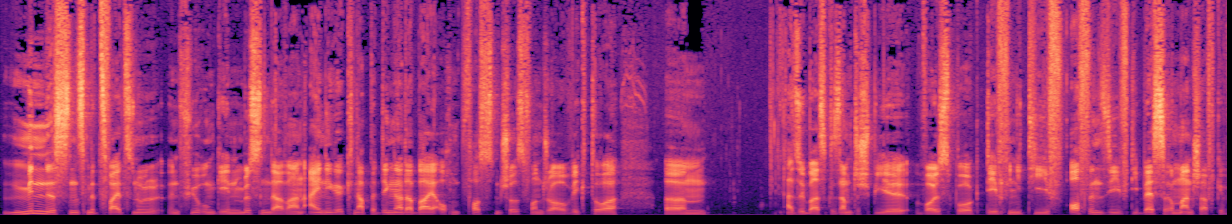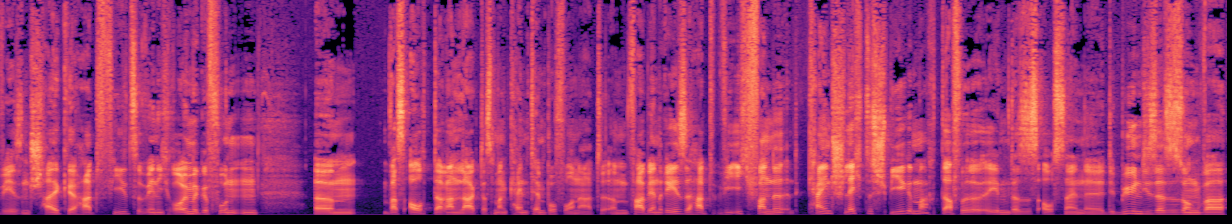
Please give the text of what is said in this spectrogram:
mindestens mit 2 zu 0 in Führung gehen müssen. Da waren einige knappe Dinger dabei, auch ein Pfostenschuss von Joao Victor. Ähm, also über das gesamte Spiel Wolfsburg definitiv offensiv die bessere Mannschaft gewesen. Schalke hat viel zu wenig Räume gefunden. Ähm, was auch daran lag, dass man kein Tempo vorne hatte. Ähm, Fabian Reese hat, wie ich fand, kein schlechtes Spiel gemacht, dafür eben, dass es auch sein äh, Debüt in dieser Saison war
